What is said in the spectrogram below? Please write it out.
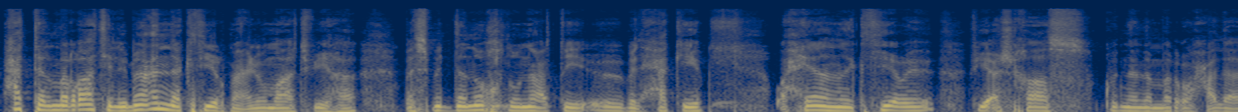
حتى المرات اللي ما عندنا كثير معلومات فيها بس بدنا نأخذ ونعطي بالحكي وأحيانا كثير في أشخاص كنا لما نروح على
